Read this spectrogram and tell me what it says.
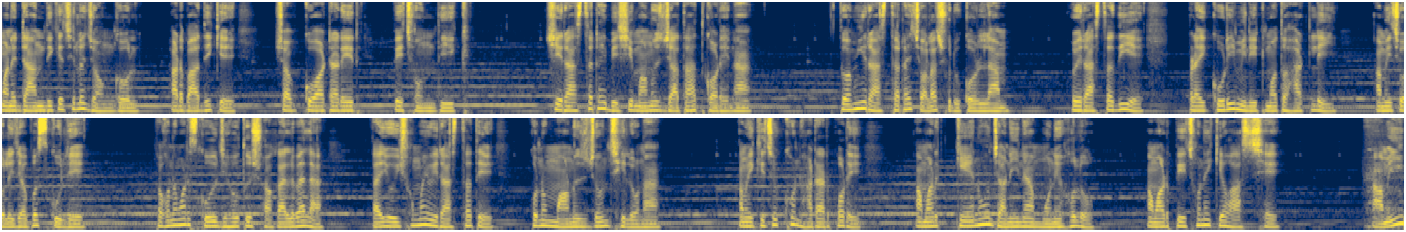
মানে ডান দিকে ছিল জঙ্গল, আর বাদিকে সব কোয়ার্টারের পেছন দিক। সেই রাস্তাটায় বেশি মানুষ যাতায়াত করে না। তো আমি রাস্তাটায় চলা শুরু করলাম। ওই রাস্তা দিয়ে প্রায় কুড়ি মিনিট মতো হাঁটলেই আমি চলে যাব স্কুলে। তখন আমার স্কুল যেহেতু সকালবেলা, তাই ওই সময় ওই রাস্তাতে কোনো মানুষজন ছিল না। আমি কিছুক্ষণ হাঁটার পরে আমার কেন জানি না মনে হলো আমার পেছনে কেউ আসছে। আমি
